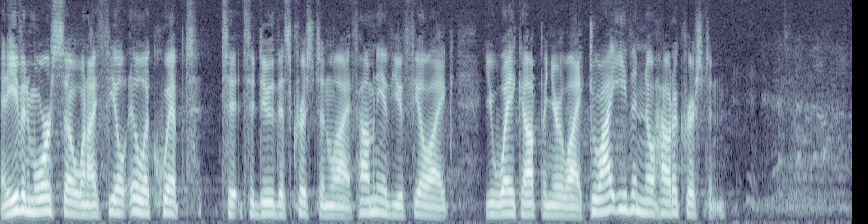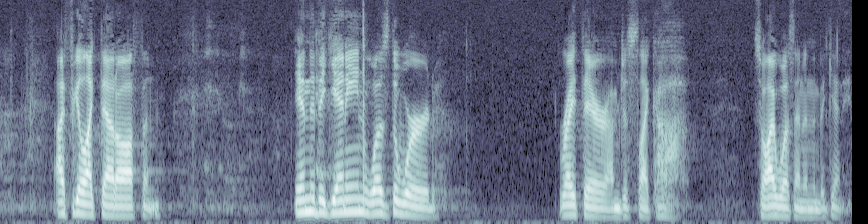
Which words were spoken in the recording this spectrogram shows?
and even more so when I feel ill equipped to, to do this Christian life. How many of you feel like you wake up and you're like, Do I even know how to Christian? I feel like that often. In the beginning was the Word. Right there, I'm just like, ah. So I wasn't in the beginning.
